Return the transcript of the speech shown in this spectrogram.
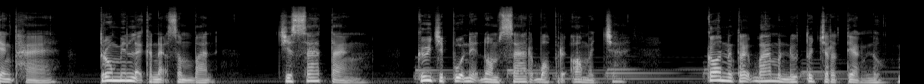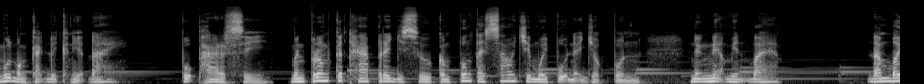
ទាំងថាទ្រង់មានលក្ខណៈសម្បត្តិជាសាតាំងគឺជាពួកអ្នកនាំសាររបស់ព្រះអង្គម្ចាស់ក៏នឹងត្រូវបានមនុស្សទុច្ចរិតទាំងនោះមូលបង្កាច់ដូចគ្នាដែរពួកផារ៉ាស៊ីមិនព្រមគិតថាព្រះយេស៊ូវកំពុងតែសោយជាមួយពួកអ្នកយកពន្ធនិងអ្នកមានបាប ដើម្បី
